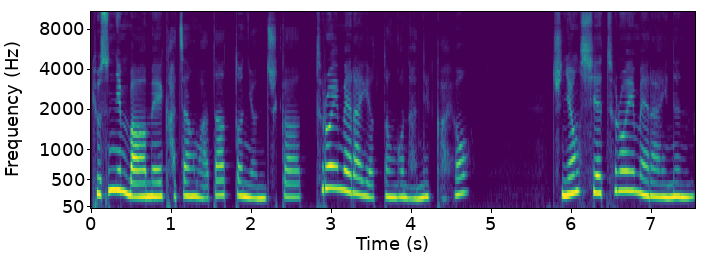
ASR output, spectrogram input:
교수님 마음에 가장 와닿았던 연주가 트로이 메라이였던 건 아닐까요? 준영 씨의 트로이 메라이는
